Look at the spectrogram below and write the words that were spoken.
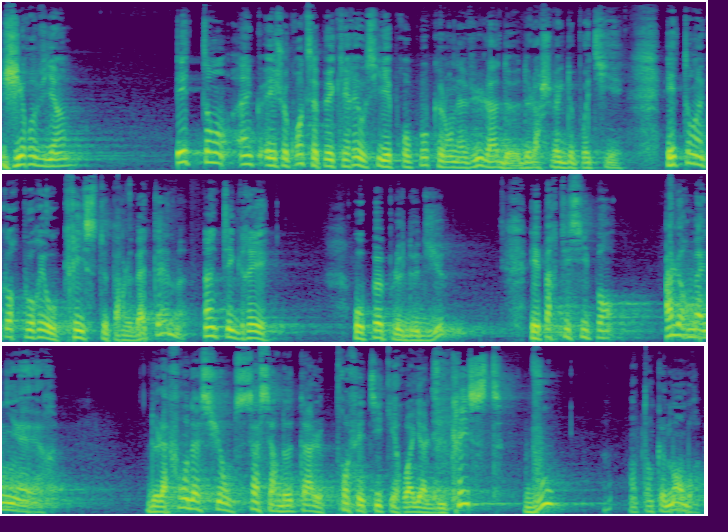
j'y reviens, étant, et je crois que ça peut éclairer aussi les propos que l'on a vus là de, de l'archevêque de Poitiers, étant incorporé au Christ par le baptême, intégré au peuple de Dieu et participant à leur manière de la fondation sacerdotale, prophétique et royale du Christ, vous, en tant que membre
